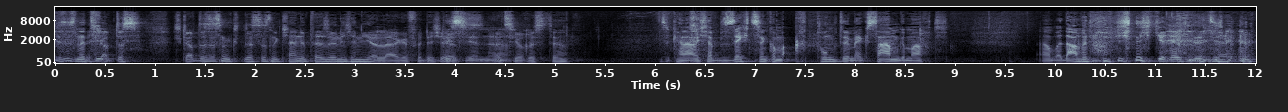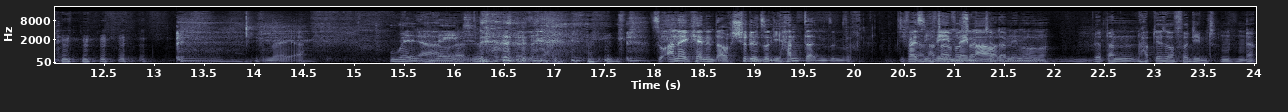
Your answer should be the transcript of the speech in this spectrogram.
das ist Ich natürlich. glaube, das, ich glaub, das, ist ein, das ist eine kleine persönliche Niederlage für dich Bisschen, als, ja. als Jurist. Ja. Also, keine Ahnung, ich habe 16,8 Punkte im Examen gemacht. Aber damit habe ich nicht gerechnet. naja. Well Ja, played. So anerkennend auch, schüttelt so die Hand dann. Ich weiß nicht, Hat er wem, Neymar oder wem auch immer. dann, dann habt ihr es auch verdient. Ja.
